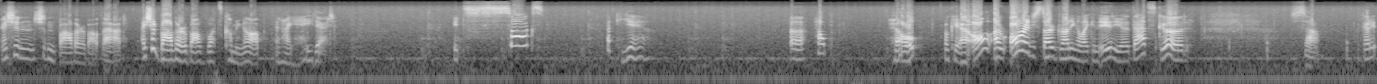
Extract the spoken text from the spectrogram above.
I shouldn't shouldn't bother about that. I should bother about what's coming up, and I hate it. It sucks. But yeah. Uh, help. Help? Okay, I, all, I already started running like an idiot. That's good. So, I gotta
